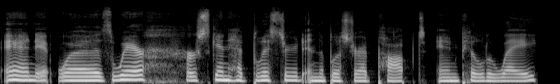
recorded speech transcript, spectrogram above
And it was where her skin had blistered and the blister had popped and peeled away,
